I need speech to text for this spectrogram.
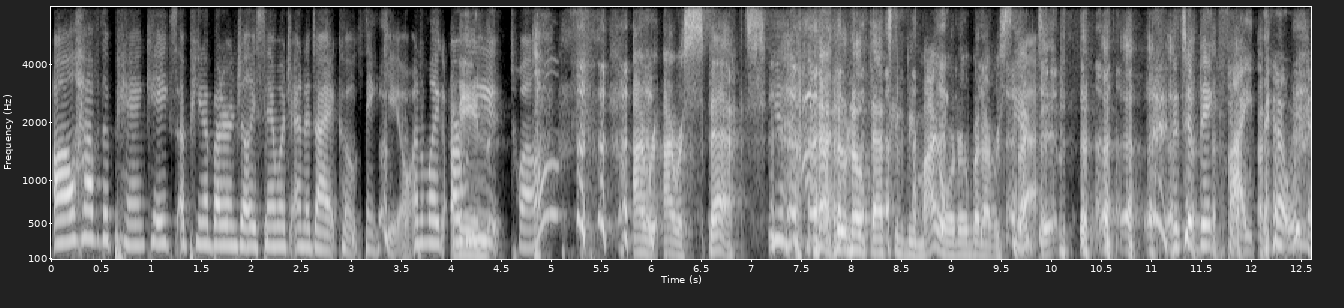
I'll have the pancakes, a peanut butter and jelly sandwich, and a Diet Coke. Thank you. And I'm like, I are mean- we 12? I, re- I respect. Yeah. I don't know if that's going to be my order, but I respect it. It's a big fight. We-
